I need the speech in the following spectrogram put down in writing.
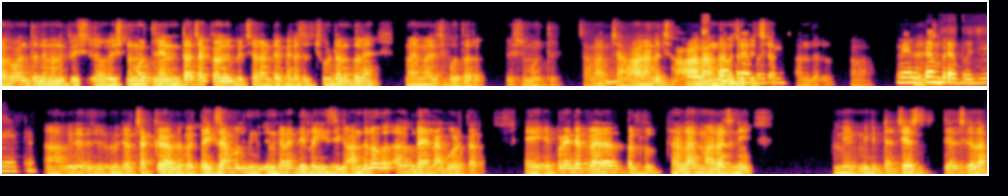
భగవంతుడిని మన కృష్ విష్ణుమూర్తిని ఎంత చక్కగా చూపిచ్చారంటే మీరసలు చూడడంతోనే మైమరిచిపోతారు విష్ణుమూర్తి. చాలా. చాలా అంటే చాలా అందంగా. చూపిచ్చారు అందరూ. వెళ్తాం ప్రభుజీ అయితే. వీలైతే. మీకు చక్కగా. ఎగ్జాంపుల్ ఎందుకంటే దీంట్లో ఈజీగా అందులో డైలాగ్ కొడతారు. ఎప్పుడైతే ప్రహ్లాద్ ప్రహ్ ప్రహ్లాద్ మహారాజ్‌ని మీ మీకు తెలుసు గదా!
